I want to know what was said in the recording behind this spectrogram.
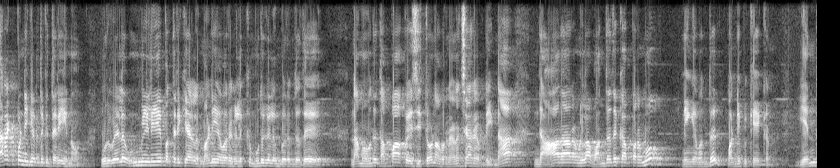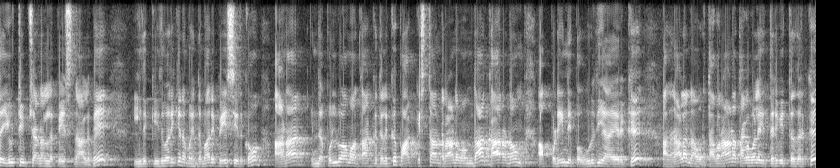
கரெக்ட் பண்ணிக்கிறதுக்கு தெரியணும். ஒருவேளை உண்மையிலேயே பத்திரிகையாளர் மணி அவர்களுக்கு முதுகெலும்பு இருந்தது. நம்ம வந்து தப்பாக பேசிட்டோன்னு அவர் நினச்சாரு அப்படின்னா இந்த ஆதாரம்லாம் வந்ததுக்கப்புறமும் நீங்கள் வந்து மன்னிப்பு கேட்கணும். எந்த யூடியூப் சேனலில் பேசினாலுமே இதுக்கு இது வரைக்கும் நம்ம இந்த மாதிரி பேசியிருக்கோம். ஆனால் இந்த புல்வாமா தாக்குதலுக்கு பாகிஸ்தான் இராணுவம் தான் காரணம் அப்படின்னு இப்போ உறுதியாயிருக்கு. அதனால் நான் ஒரு தவறான தகவலை தெரிவித்ததற்கு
